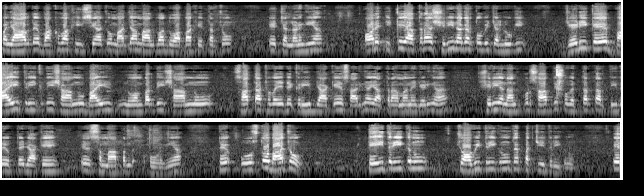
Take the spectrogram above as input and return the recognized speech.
ਪੰਜਾਬ ਦੇ ਵੱਖ-ਵੱਖ ਹਿੱਸਿਆਂ ਚੋਂ ਮਾਝਾ, ਮਾਲਵਾ, ਦੁਆਬਾ ਖੇਤਰ ਚੋਂ ਇਹ ਚੱਲਣਗੀਆਂ। ਔਰ ਇੱਕ ਯਾਤਰਾ ਸ਼੍ਰੀਨਗਰ ਤੋਂ ਵੀ ਚੱਲੂਗੀ, ਜਿਹੜੀ ਕਿ 22 ਤਰੀਕ ਦੀ ਸ਼ਾਮ ਨੂੰ 22 ਨਵੰਬਰ ਦੀ ਸ਼ਾਮ ਨੂੰ 7-8 ਵਜੇ ਦੇ ਕਰੀਬ ਜਾ ਕੇ ਸਾਰੀਆਂ ਯਾਤਰਾਵਾਂ ਨੇ ਜਿਹੜੀਆਂ ਸ਼੍ਰੀ ਅਨੰਦਪੁਰ ਸਾਹਿਬ ਦੀ ਪਵਿੱਤਰ ਧਰਤੀ ਦੇ ਉੱਤੇ ਜਾ ਕੇ ਇਹ ਸਮਾਪਨ ਹੋਣਗੀਆਂ। ਤੇ ਉਸ ਤੋਂ ਬਾਅਦ ਚੋਂ 23 ਤਰੀਕ ਨੂੰ 24 ਤਰੀਕ ਨੂੰ ਤੇ 25 ਤਰੀਕ ਨੂੰ। ਇਹ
